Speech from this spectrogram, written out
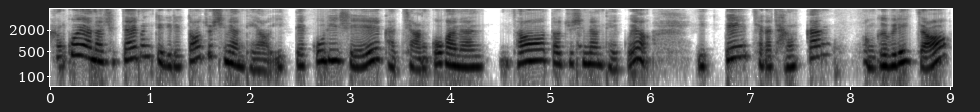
한 코에 하나씩 짧은뜨기를 떠주시면 돼요. 이때 꼬리실 같이 안고 가면서 떠주시면 되고요. 이때 제가 잠깐 언급을 했죠.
